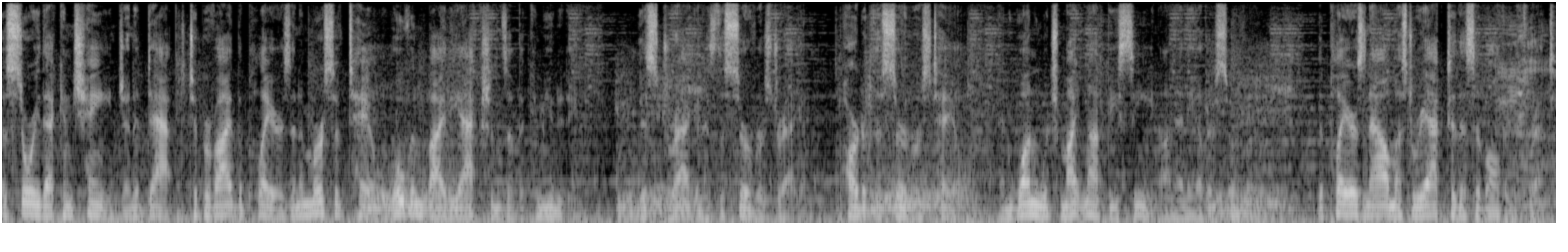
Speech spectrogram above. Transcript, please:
a story that can change and adapt to provide the players an immersive tale woven by the actions of the community. This dragon is the server's dragon, part of the server's tale, and one which might not be seen on any other server. The players now must react to this evolving threat.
